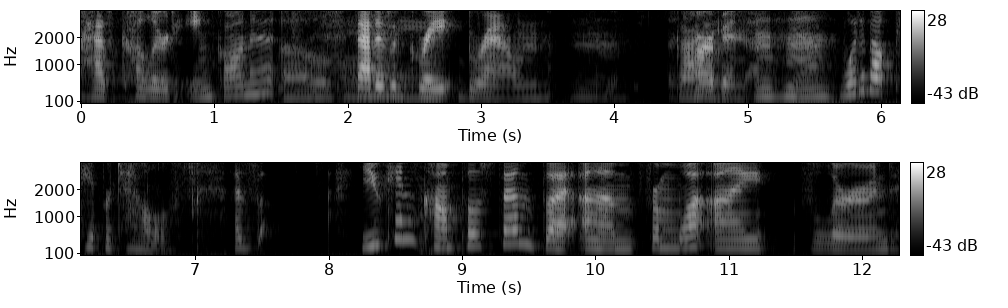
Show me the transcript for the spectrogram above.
has colored ink on it, Okay. that is a great brown Got carbon. it. hmm What about paper towels? As you can compost them, but um, from what I've learned,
